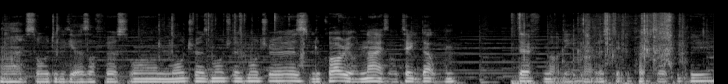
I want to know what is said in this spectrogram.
Alright, so what do we get as our first one? Moltres, Moltres, Moltres, Lucario, nice, I'll take that one. Definitely. Alright, let's take the packs out quickly.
